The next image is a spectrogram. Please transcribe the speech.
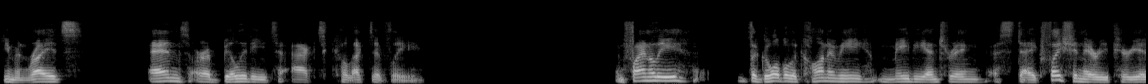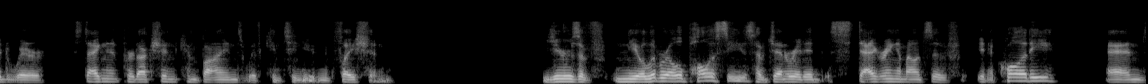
human rights, and our ability to act collectively. And finally, the global economy may be entering a stagflationary period where stagnant production combines with continued inflation. Years of neoliberal policies have generated staggering amounts of inequality, and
